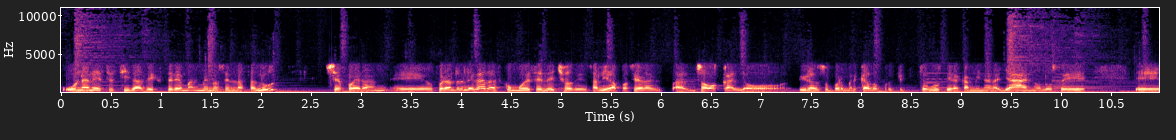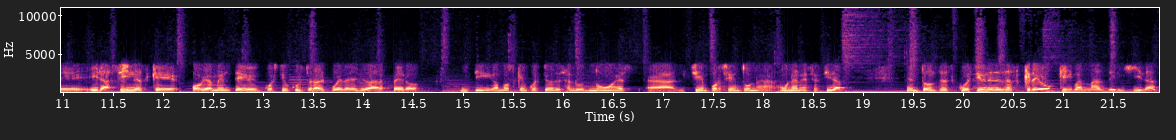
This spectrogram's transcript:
una necesidad extrema, al menos en la salud, se fueran, eh, fueran relegadas, como es el hecho de salir a pasear al, al, Zócalo, ir al supermercado porque te gusta ir a caminar allá, no lo sé, eh, ir a cines, que obviamente en cuestión cultural puede ayudar, pero digamos que en cuestión de salud no es al 100% una, una necesidad. Entonces, cuestiones de esas creo que iban más dirigidas,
